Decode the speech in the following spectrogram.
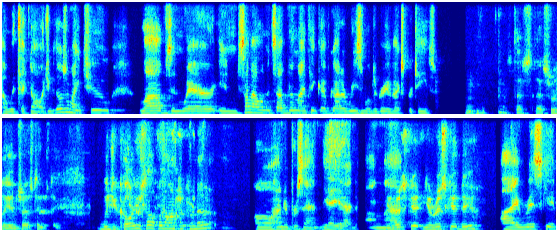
uh, with technology. But those are my two loves, and where in some elements of them, I think I've got a reasonable degree of expertise. Mm-hmm. That's that's really interesting. Would you call yourself an entrepreneur? Oh, 100%. Yeah, yeah. I'm, you uh, risk it? You risk it, do you? I risk it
